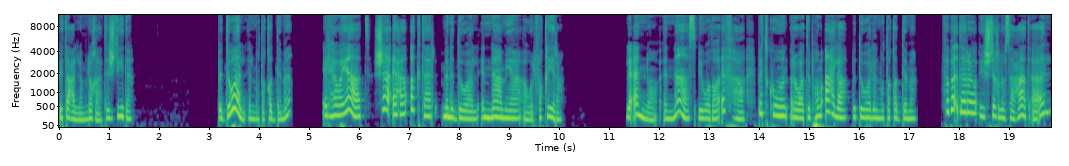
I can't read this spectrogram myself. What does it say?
بتعلم لغات جديدة. بالدول المتقدمة الهوايات شائعة أكثر من الدول النامية أو الفقيرة لأنه الناس بوظائفها بتكون رواتبهم أعلى بالدول المتقدمة فبقدروا يشتغلوا ساعات أقل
